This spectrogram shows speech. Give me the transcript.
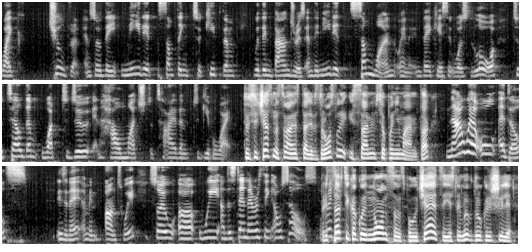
like children, and so they needed something to keep them within boundaries, and they needed someone, and in their case it was the law, to tell them what to do and how much to tithe and to give away. То сейчас мы с вами стали взрослые и сами все понимаем, так? Now we're all adults, isn't it? I mean, aren't we? So uh, we understand everything ourselves. already. Представьте, какой нонсенс получается, если мы вдруг решили,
